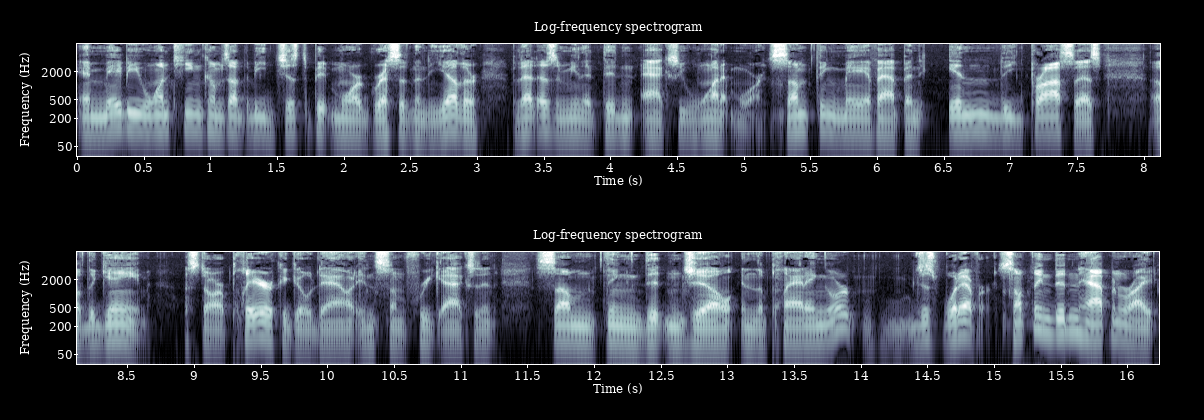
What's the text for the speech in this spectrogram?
and maybe one team comes out to be just a bit more aggressive than the other, but that doesn't mean that didn't actually want it more. Something may have happened in the process of the game star player could go down in some freak accident, something didn't gel in the planning, or just whatever. Something didn't happen right,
